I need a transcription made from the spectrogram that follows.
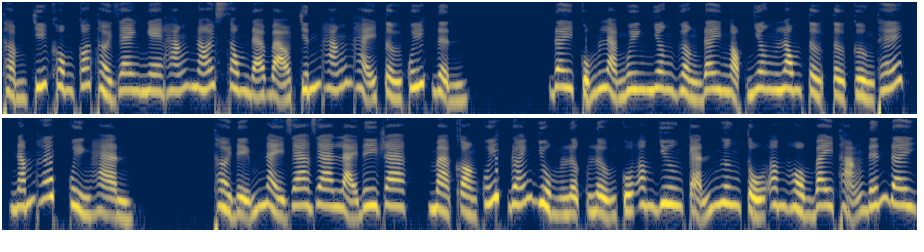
thậm chí không có thời gian nghe hắn nói xong đã bảo chính hắn hãy tự quyết định. Đây cũng là nguyên nhân gần đây Ngọc Nhân Long từ từ cường thế, nắm hết quyền hành. Thời điểm này Gia Gia lại đi ra, mà còn quyết đoán dùng lực lượng của âm dương cảnh ngưng tụ âm hồn bay thẳng đến đây.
